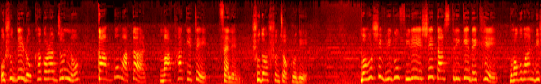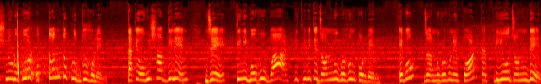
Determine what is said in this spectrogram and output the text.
ওষুধদের রক্ষা করার জন্য কাব্যমাতার মাথা কেটে ফেলেন সুদর্শন চক্র দিয়ে। মহর্ষি ভৃগু ফিরে এসে তার স্ত্রীকে দেখে ভগবান বিষ্ণুর উপর অত্যন্ত ক্রুদ্ধ হলেন। তাকে অভিশাপ দিলেন যে তিনি বহুবার পৃথিবীতে জন্মগ্রহণ করবেন এবং জন্মগ্রহণের পর তার প্রিয়জনদের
